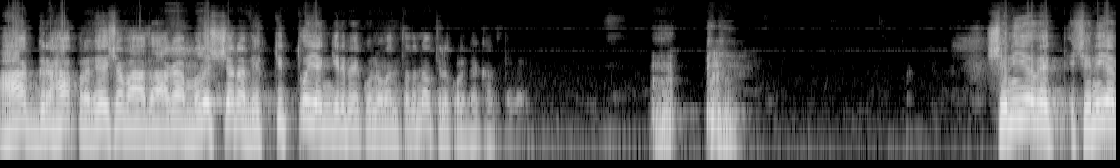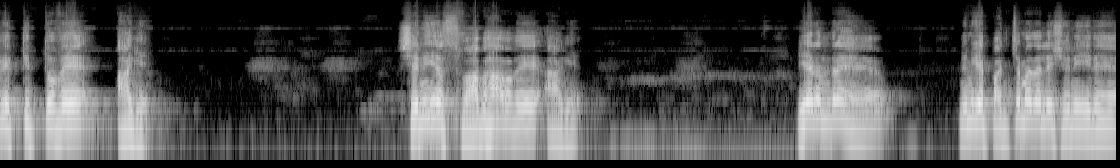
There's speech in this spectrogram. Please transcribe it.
ಆ ಗ್ರಹ ಪ್ರವೇಶವಾದಾಗ ಮನುಷ್ಯನ ವ್ಯಕ್ತಿತ್ವ ಹೆಂಗಿರಬೇಕು ಅನ್ನುವಂಥದ್ದನ್ನು ನಾವು ತಿಳ್ಕೊಳ್ಬೇಕಾಗ್ತದೆ. ಶನಿಯ ವ್ಯಕ್ತಿ, ಶನಿಯ ವ್ಯಕ್ತಿತ್ವವೇ ಹಾಗೆ. ಶನಿಯ ಸ್ವಭಾವವೇ ಹಾಗೆ. ಏನಂದರೆ, ನಿಮಗೆ ಪಂಚಮದಲ್ಲಿ ಶನಿ ಇದೆ,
